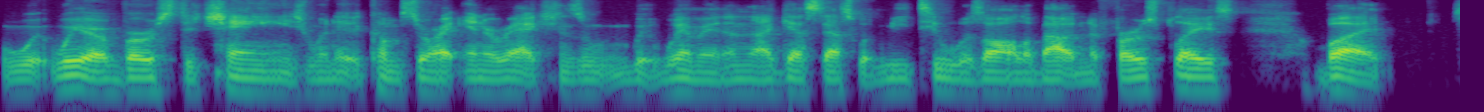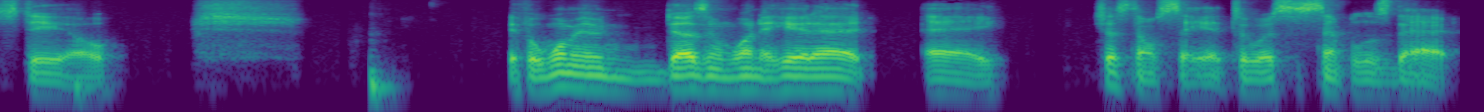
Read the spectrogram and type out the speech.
we're averse to change when it comes to our interactions with women. And I guess that's what Me Too was all about in the first place. But still, if a woman doesn't want to hear that, hey, just don't say it to her. It's as simple as that.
